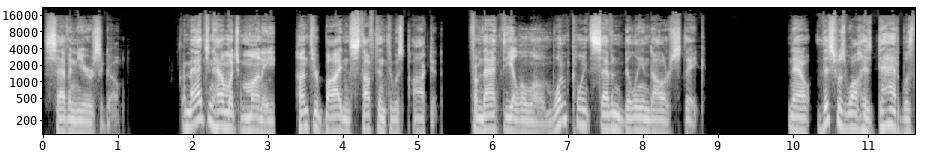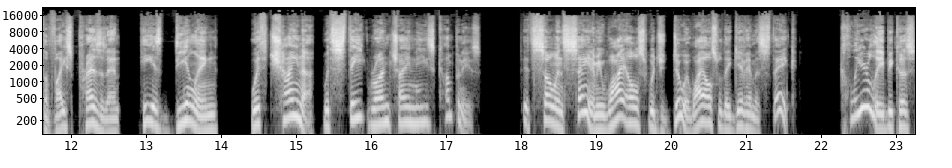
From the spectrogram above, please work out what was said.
seven years ago. Imagine how much money Hunter Biden stuffed into his pocket from that deal alone $1.7 billion stake. Now, this was while his dad was the vice president. He is dealing with China, with state run Chinese companies. It's so insane. I mean, why else would you do it? Why else would they give him a stake? Clearly, because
